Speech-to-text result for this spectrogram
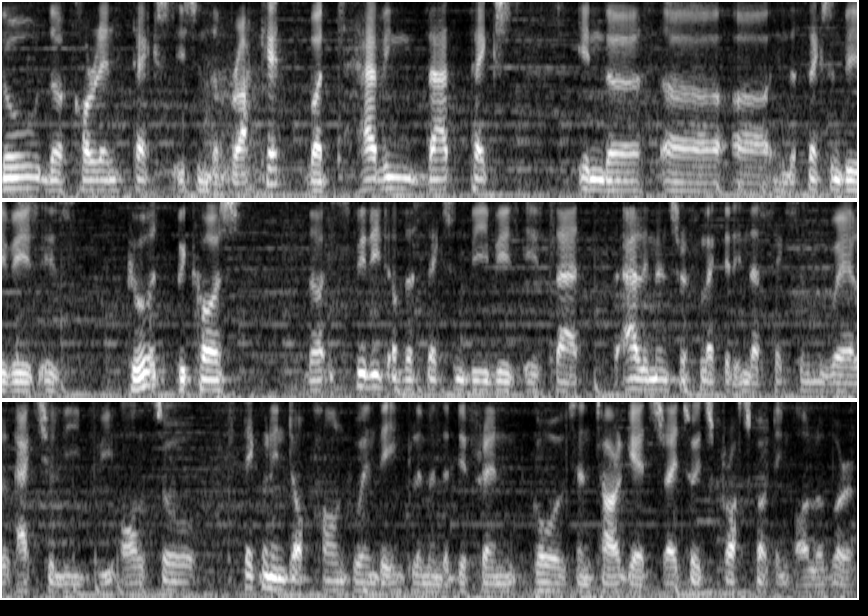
though the current text is in the bracket, but having that text in the uh, uh, in the section B bis is good because the spirit of the section B bis is that the elements reflected in that section will actually be also taken into account when they implement the different goals and targets, right? So it's cross-cutting all over.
